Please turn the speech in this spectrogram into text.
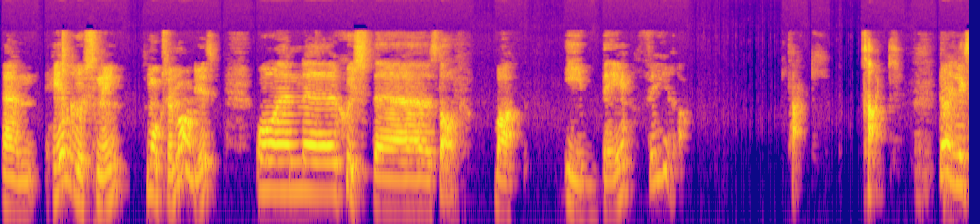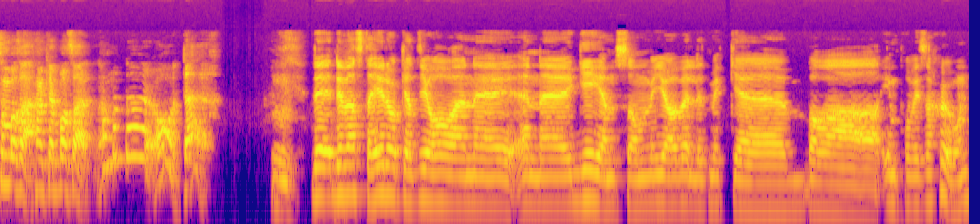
En helrustning som också är magisk. Och en eh, schysst eh, stav. Bara i B4. Tack. Tack. Då är det liksom bara så här, han kan bara säga, ja men där, ja där. Mm. Det, det värsta är dock att jag har en, eh, en eh, GM som gör väldigt mycket bara improvisation.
